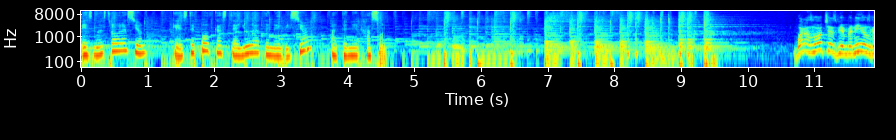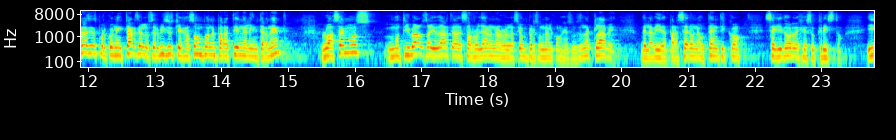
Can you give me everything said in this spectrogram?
Es nuestra oración que este podcast te ayude a tener visión, a tener jazón. Buenas noches, bienvenidos, gracias por conectarse a los servicios que Jason pone para ti en el Internet. Lo hacemos motivados a ayudarte a desarrollar una relación personal con Jesús. Es la clave de la vida para ser un auténtico seguidor de Jesucristo. Y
